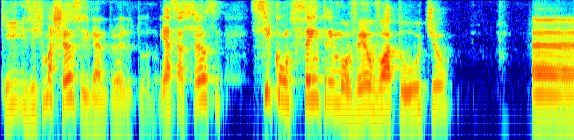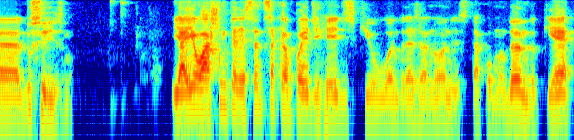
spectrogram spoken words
que existe uma chance de ganhar no primeiro turno. E essa chance se concentra em mover o voto útil uh, do cirismo. E aí eu acho interessante essa campanha de redes que o André Janones está comandando, que é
